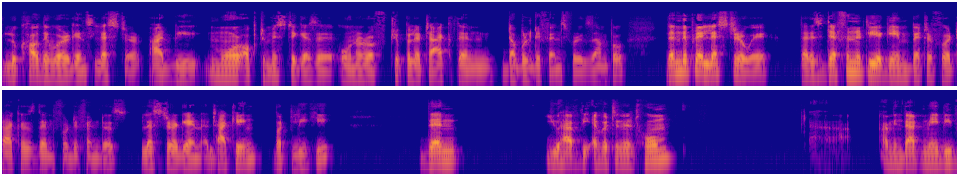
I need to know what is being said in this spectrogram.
look how they were against Leicester. I'd be more optimistic as a owner of triple attack than double defense, for example. Then they play Leicester away. That is definitely a game better for attackers than for defenders. Leicester again attacking but leaky. Then you have the Everton at home. I mean, that maybe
